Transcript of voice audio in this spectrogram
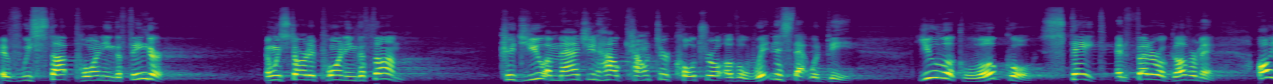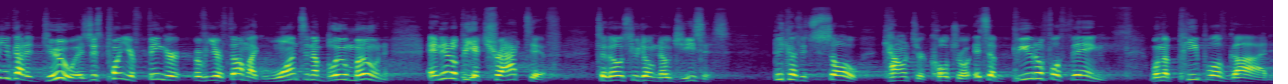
if we stopped pointing the finger and we started pointing the thumb. Could you imagine how countercultural of a witness that would be? You look local, state, and federal government. All you got to do is just point your finger over your thumb like once in a blue moon, and it'll be attractive to those who don't know Jesus because it's so countercultural. It's a beautiful thing when the people of God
